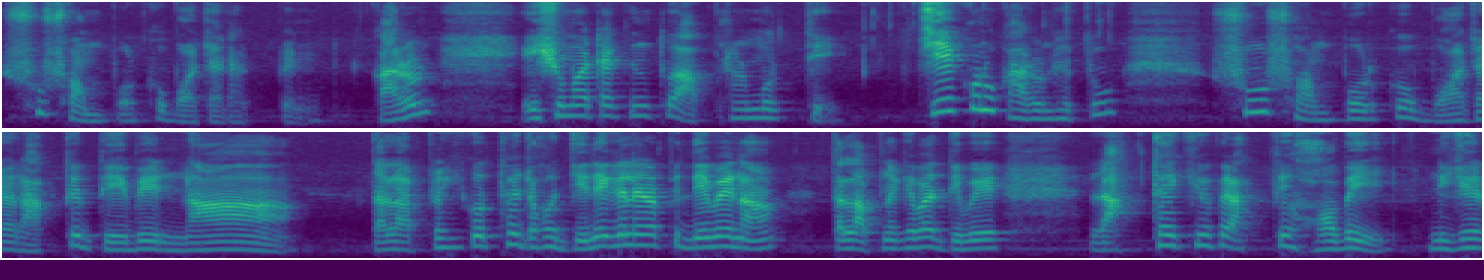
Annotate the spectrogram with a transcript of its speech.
সুসম্পর্ক বজায় রাখবেন। কারণ এই সময়টা কিন্তু আপনার মধ্যে যে কোনো কারণ হেতু সুসম্পর্ক বজায় রাখতে দেবে না। তাহলে আপনাকে কী করতে হবে যখন জেনে গেলেন আপনি দেবে না। তাহলে আপনাকে এবার দেবে, রাখতে হয় কীভাবে? রাখতে হবে। নিজের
